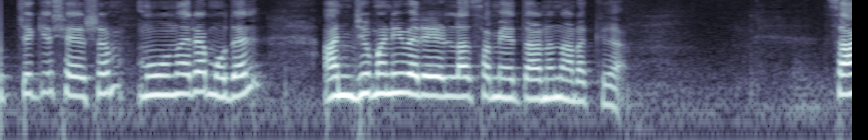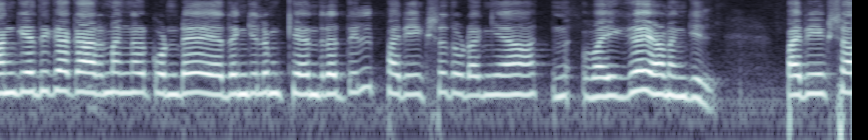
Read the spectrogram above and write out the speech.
ഉച്ചയ്ക്ക് ശേഷം മൂന്നര മുതൽ അഞ്ചു മണി വരെയുള്ള സമയത്താണ് നടക്കുക. സാങ്കേതിക കാരണങ്ങൾ കൊണ്ട് ഏതെങ്കിലും കേന്ദ്രത്തിൽ പരീക്ഷ തുടങ്ങിയ വൈകുകയാണെങ്കിൽ പരീക്ഷാ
